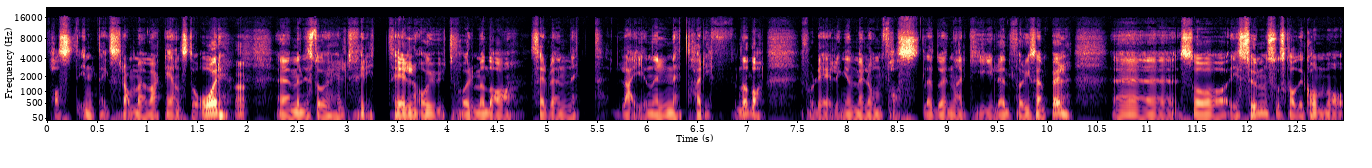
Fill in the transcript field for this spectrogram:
fast inntektsramme hvert eneste år, Ja. eh, men de står jo helt fritt til å utforme da selve nettleien eller nettariffene. da, Fordelingen mellom fastledd og energiledd f.eks. Eh, så i sum så skal de komme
